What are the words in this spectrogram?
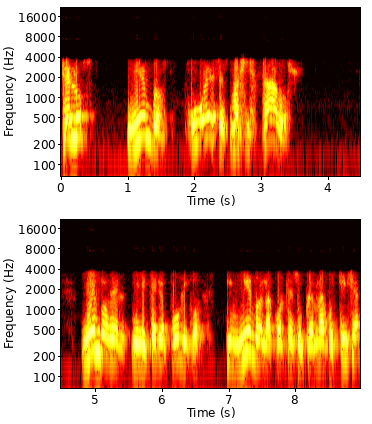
que los miembros, jueces, magistrados, miembros del Ministerio Público y miembros de la Corte Suprema de Justicia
